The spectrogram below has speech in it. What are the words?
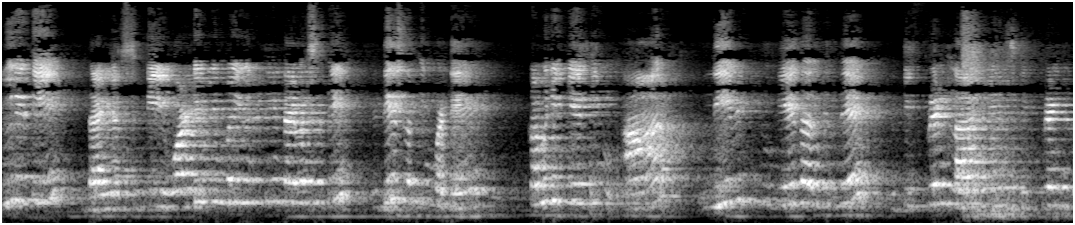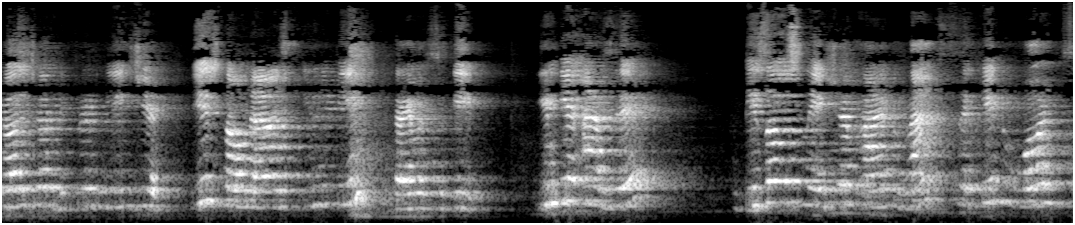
unity diversity. What do you mean by unity in diversity? It is nothing but a communicating or living together with a different language, different culture, different religion is known as unity in diversity. India as a diverse nation and ranks second world's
